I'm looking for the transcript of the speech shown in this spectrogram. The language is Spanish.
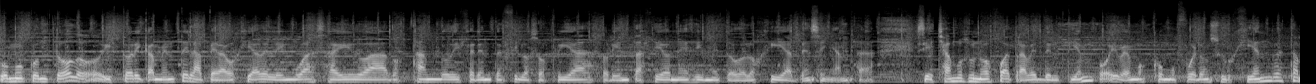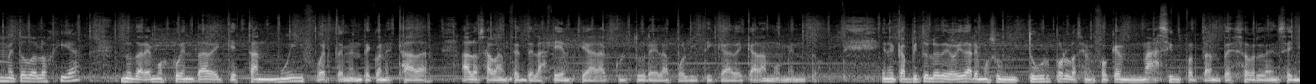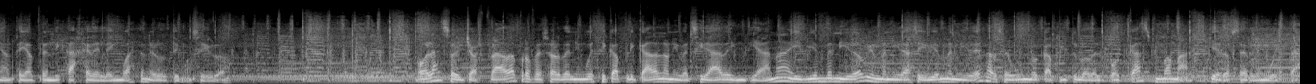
Como con todo, históricamente la pedagogía de lenguas ha ido adoptando diferentes filosofías, orientaciones y metodologías de enseñanza. Si echamos un ojo a través del tiempo y vemos cómo fueron surgiendo estas metodologías, nos daremos cuenta de que están muy fuertemente conectadas a los avances de la ciencia, la cultura y la política de cada momento. En el capítulo de hoy daremos un tour por los enfoques más importantes sobre la enseñanza y aprendizaje de lenguas en el último siglo. Hola, soy Josh Prada, profesor de lingüística aplicada en la Universidad de Indiana y bienvenido, bienvenidas y bienvenidos al segundo capítulo del podcast Mamá, quiero ser lingüista.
